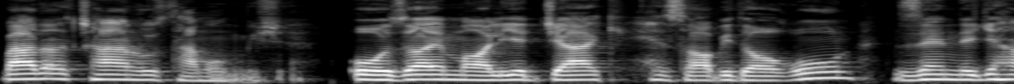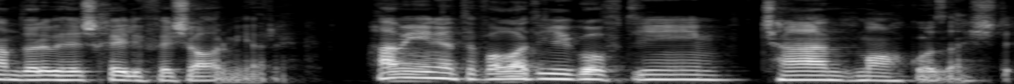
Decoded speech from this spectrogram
بعد از چند روز تموم میشه. اوضاع مالی جک حسابی داغون زندگی هم داره بهش خیلی فشار میاره. همه این اتفاقاتی که گفتیم چند ماه گذشته.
